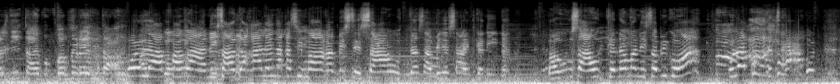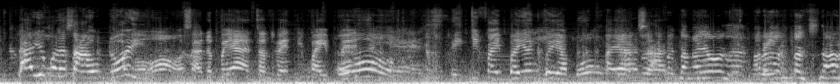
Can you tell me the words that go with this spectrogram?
Balita tayo magpamerenda. Wala pa nga. Ni sahod. Akala na kasi mga kabisnes, sahod na. Sabi niya sa akin kanina. Bagong sahod ka naman eh. Sabi ko, ha? Wala pa na sahod. Layo pa na sahod, doy. Oo, sa ano pa yan? Sa 25 pesos. Oo. Yes. 25 pa yun, Kuya Bong. Kaya sa... Dapat na ngayon. Advance na.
